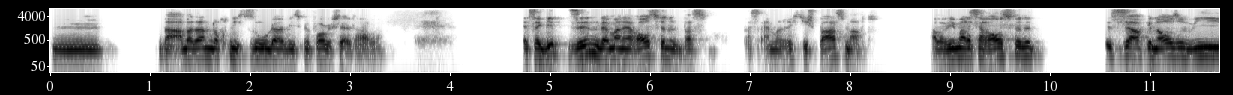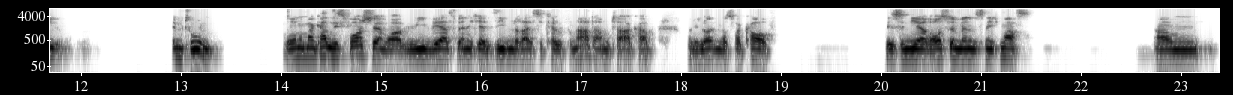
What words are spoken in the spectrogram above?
Mhm. War aber dann doch nicht so geil, wie ich es mir vorgestellt habe. Es ergibt Sinn, wenn man herausfindet, was, was einem richtig Spaß macht. Aber wie man das herausfindet, ist es ja auch genauso wie im Tun. Sondern man kann sich vorstellen, boah, wie wäre es, wenn ich jetzt 37 Telefonate am Tag habe und die Leuten was verkaufe. Wirst du nie herausfinden, wenn du es nicht machst. Ähm,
